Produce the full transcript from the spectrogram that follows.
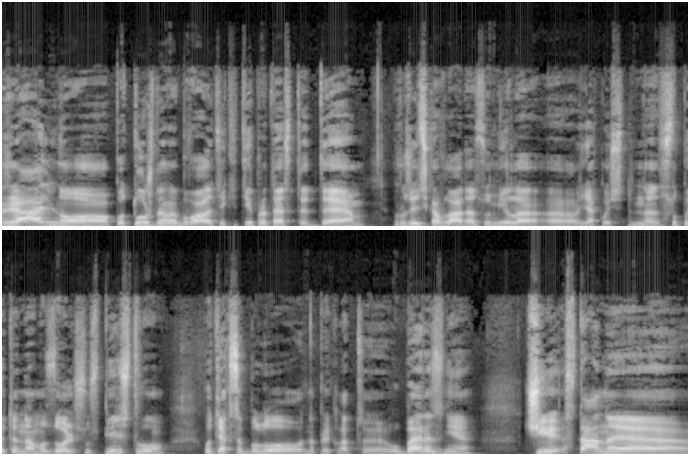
реально потужними бували тільки ті протести, де грузинська влада зуміла е, якось наступити на мозоль суспільству, от як це було, наприклад, е, у березні. Чи стане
